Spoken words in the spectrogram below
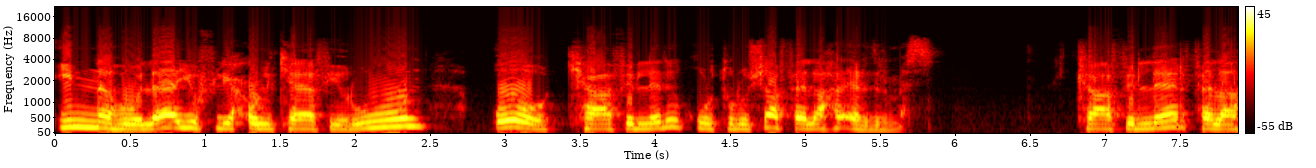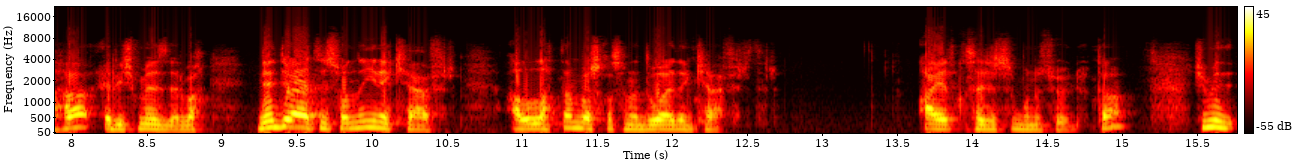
İnnehu la yuflihul kafirun. O kafirleri kurtuluşa, felaha erdirmez kafirler felaha erişmezler. Bak ne diyor ayetin sonunda yine kafir. Allah'tan başkasına dua eden kafirdir. Ayet kısacası bunu söylüyor. Tamam. Şimdi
